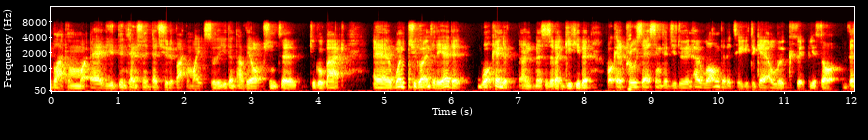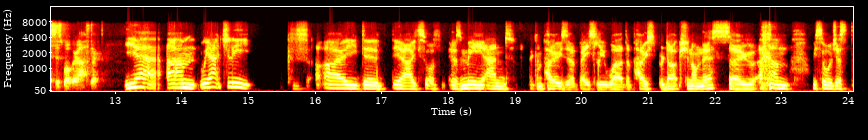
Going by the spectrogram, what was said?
black and white. Uh, you intentionally did shoot it black and white so that you didn't have the option to to go back. Uh, once you got into the edit, what kind of and this is a bit geeky, but what kind of processing did you do, and how long did it take you to get a look that you thought this is what we're after? Yeah, um, we actually because I did. Yeah, I sort of it was me and the composer basically were the post production on this. So um, we of just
